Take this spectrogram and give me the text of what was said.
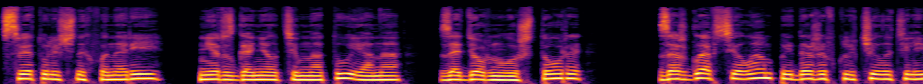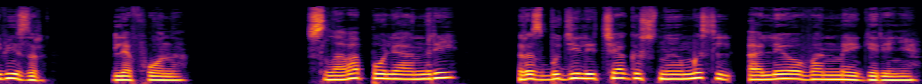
Свет уличных фонарей не разгонял темноту, и она задернула шторы, зажгла все лампы и даже включила телевизор для фона. Слова Поля Анри разбудили тягостную мысль о Лео Ван Мейгерине.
